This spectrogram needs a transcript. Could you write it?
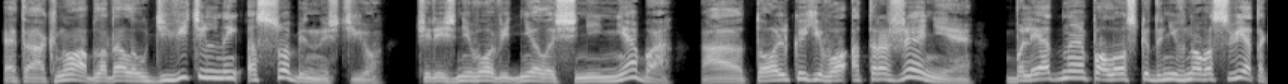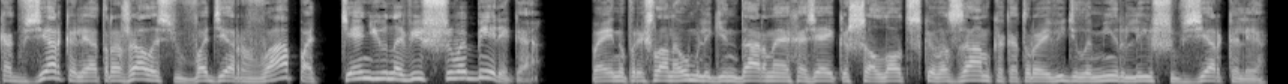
Это окно обладало удивительной особенностью. Через него виднелось не небо, а только его отражение — Бледная полоска дневного света, как в зеркале, отражалась в воде рва под тенью нависшего берега. Пейну пришла на ум легендарная хозяйка Шалотского замка, которая видела мир лишь в зеркале.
